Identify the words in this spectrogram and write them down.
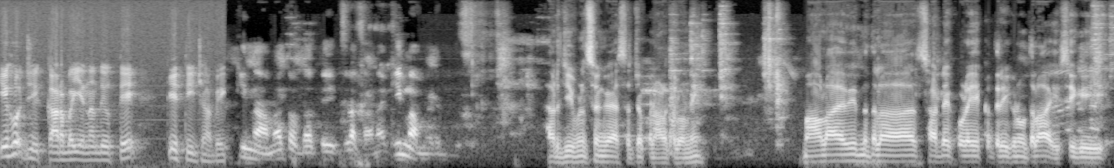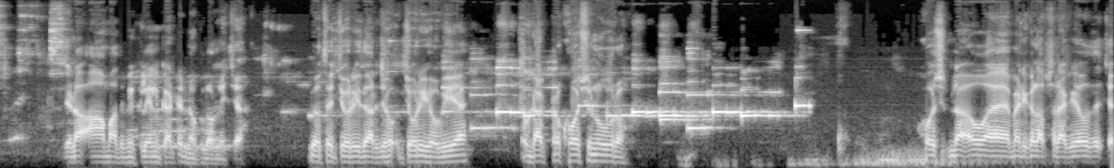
ਕਿਹੋ ਜਿਹੀ ਕਾਰਵਾਈ ਇਹਨਾਂ ਦੇ ਉੱਤੇ ਕੀਤੀ ਜਾਵੇ ਕੀ ਨਾਮ ਹੈ ਤੁਹਾਡਾ ਤੇ ਕਿਹੜਾ ਖਾਣਾ ਕੀ ਮਾਮਲੇ ਦੇ? Harjeevan Singh SHO canal colony. ਮਾਮਲਾ ਇਹ ਵੀ ਮਤਲਬ ਸਾਡੇ ਕੋਲੇ 1 ਤਰੀਕ ਨੂੰ ਤਲਾਹ ਆਈ ਸੀਗੀ ਜਿਹੜਾ ਆਮ ਆਦਮੀ ਕਲੀਨਿਕ ਹੈ ਢਿੱਲੋਂ ਕਲੋਨੀ ਚ ਵੀ ਉੱਥੇ ਚੋਰੀ ਦਰਜ ਹੋ- ਚੋਰੀ ਹੋ ਗਈ ਹੈ। ਉਹ ਡਾਕਟਰ ਖੁਸ਼ਨੂਰ ਖੁਸ਼ ਉਹ ਹੈ ਮੈਡੀਕਲ ਅਫਸਰ ਹੈਗੇ ਉਹਦੇ ਚ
